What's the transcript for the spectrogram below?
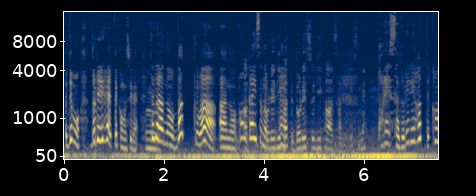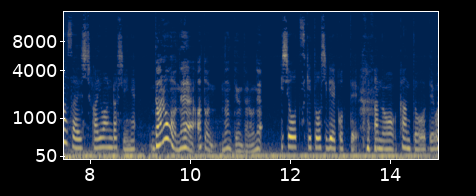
でもドレリハやったかもしれん、うん。ただあのバックはあの今回そのあドレリハうん。ってドレスリハーサルですね、これさドレリハって関西しか言わんらしいね。だろうね。あとなんて言うんだろうね衣装付き通し稽古って あの関東では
